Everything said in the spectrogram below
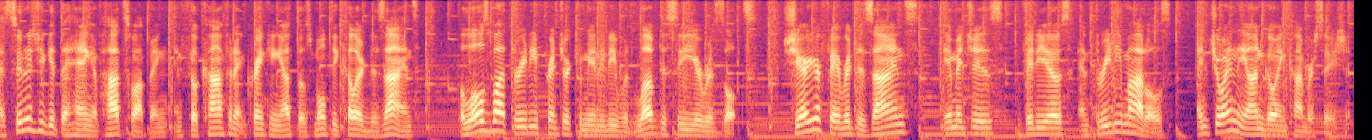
As soon as you get the hang of hot swapping and feel confident cranking out those multicolored designs, the Lulzbot 3D printer community would love to see your results. Share your favorite designs, images, videos, and 3D models, and join the ongoing conversation.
